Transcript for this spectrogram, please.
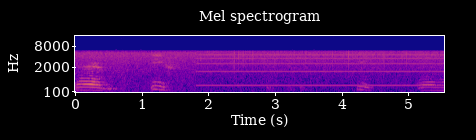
uh, if, if uh,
